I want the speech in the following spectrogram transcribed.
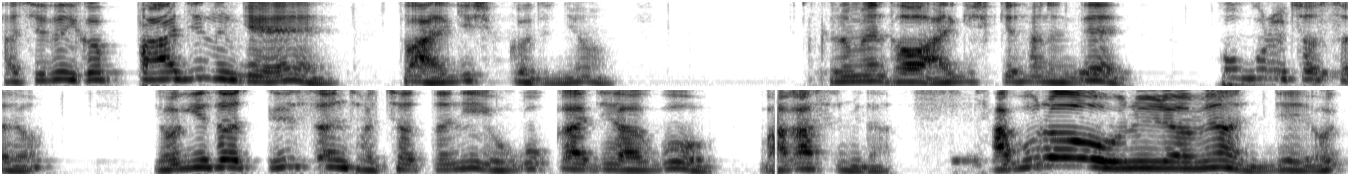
사실은 이거 빠지는 게 더 알기 쉽거든요. 그러면 더 알기 쉽게 사는데 호구를 쳤어요. 여기서 일선 젖혔더니 요거까지 하고 막았습니다. 잡으러 오려면 이제 여,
